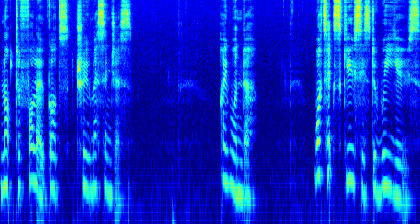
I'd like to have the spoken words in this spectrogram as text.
not to follow God's true messengers. I wonder, what excuses do we use,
